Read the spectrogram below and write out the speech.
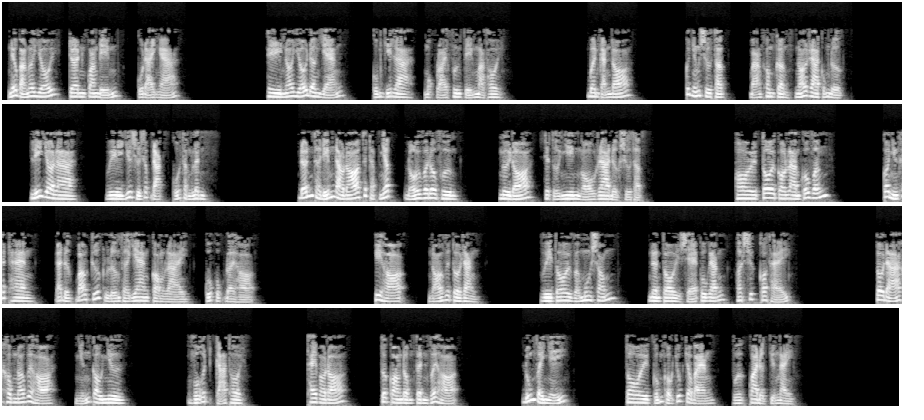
nếu bạn nói dối trên quan điểm của đại ngã, thì nói dối đơn giản cũng chỉ là một loại phương tiện mà thôi. Bên cạnh đó, có những sự thật bạn không cần nói ra cũng được. Lý do là vì dưới sự sắp đặt của thần linh Đến thời điểm nào đó thích hợp nhất đối với đối phương, người đó sẽ tự nhiên ngộ ra được sự thật. Hồi tôi còn làm cố vấn, có những khách hàng đã được báo trước lượng thời gian còn lại của cuộc đời họ. Khi họ nói với tôi rằng, vì tôi vẫn muốn sống, nên tôi sẽ cố gắng hết sức có thể. Tôi đã không nói với họ những câu như vô ích cả thôi. Thay vào đó, tôi còn đồng tình với họ Đúng vậy nhỉ? Tôi cũng cầu chúc cho bạn vượt qua được chuyện này.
